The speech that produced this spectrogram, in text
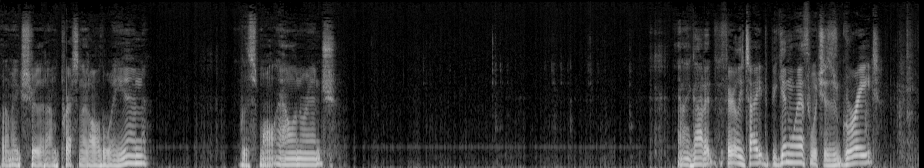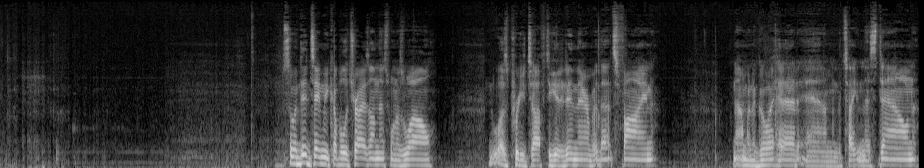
But I'll make sure that I'm pressing it all the way in with a small Allen wrench. And I got it fairly tight to begin with, which is great. So it did take me a couple of tries on this one as well. It was pretty tough to get it in there, but that's fine. Now I'm going to go ahead and I'm going to tighten this down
